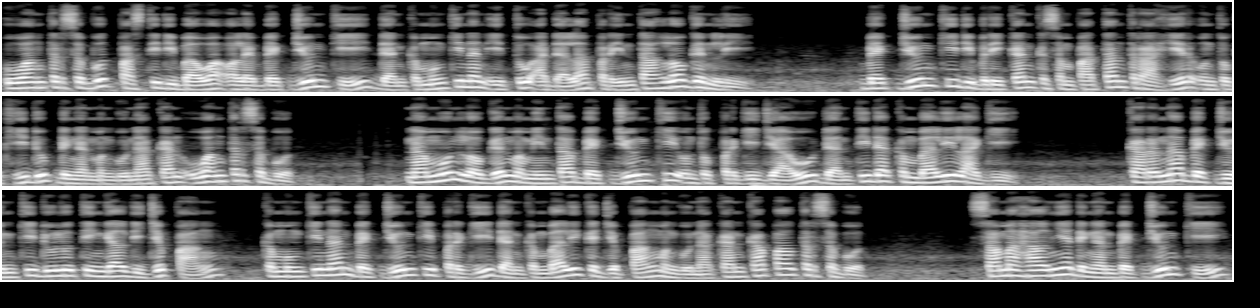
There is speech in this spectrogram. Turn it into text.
Uang tersebut pasti dibawa oleh Baek Jun Ki dan kemungkinan itu adalah perintah Logan Lee. Baek Jun Ki diberikan kesempatan terakhir untuk hidup dengan menggunakan uang tersebut. Namun Logan meminta Baek Jun Ki untuk pergi jauh dan tidak kembali lagi. Karena Baek Jun Ki dulu tinggal di Jepang, kemungkinan Baek Jun Ki pergi dan kembali ke Jepang menggunakan kapal tersebut. Sama halnya dengan Baek Jun Ki,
